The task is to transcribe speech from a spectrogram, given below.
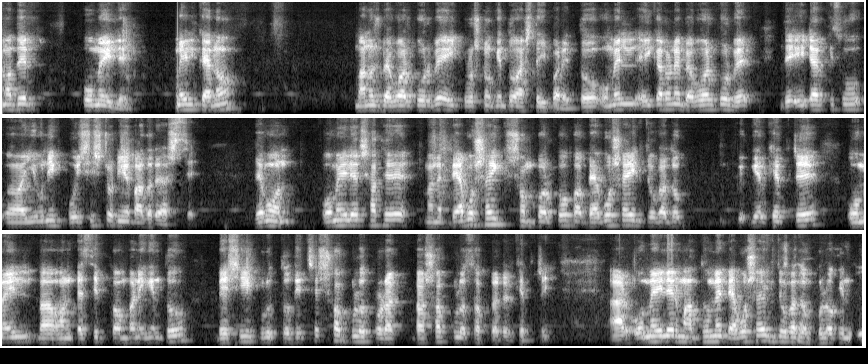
আমাদের ওমেইলে ওমেইল কেন? মানুষ ব্যবহার করবে, এই প্রশ্ন কিন্তু আসতেই পারে। তো ওমেল এই কারণে ব্যবহার করবে যে এটার কিছু ইউনিক বৈশিষ্ট্য নিয়ে বাজারে আসছে। যেমন ওমেইলের সাথে মানে ব্যবসায়িক সম্পর্ক বা ব্যবসায়িক যোগাযোগের ক্ষেত্রে ওমেইল বা অনপেসিভ কোম্পানি কিন্তু বেশি গুরুত্ব দিচ্ছে সবগুলো প্রোডাক্ট বা সবগুলো সফটওয়্যারের ক্ষেত্রেই। আর ওমেইলের মাধ্যমে ব্যবসায়িক যোগাযোগগুলো কিন্তু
